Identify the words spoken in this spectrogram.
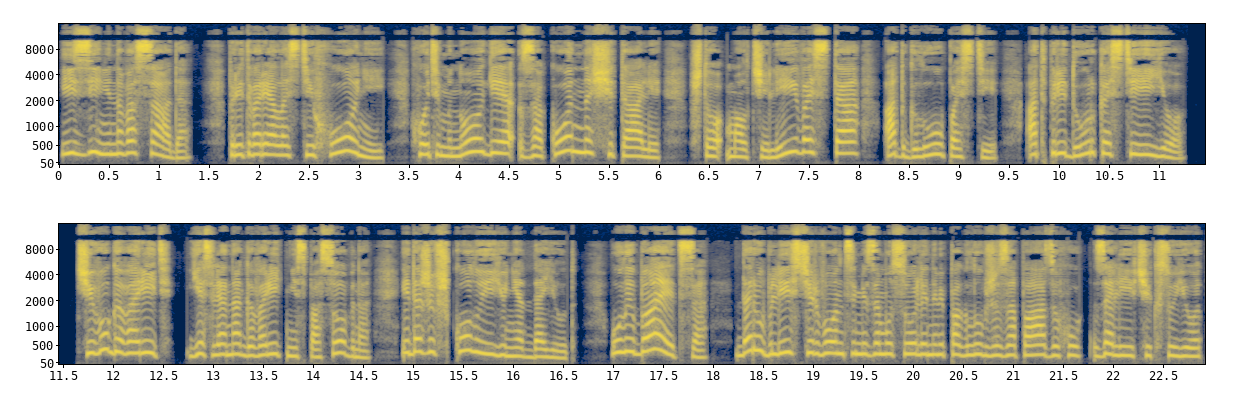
из Зининого сада, притворялась тихоней, хоть многие законно считали, что молчаливость та от глупости, от придуркости ее. Чего говорить, если она говорить не способна, и даже в школу ее не отдают. Улыбается, да рубли с червонцами замусоленными поглубже за пазуху, заливчик сует.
